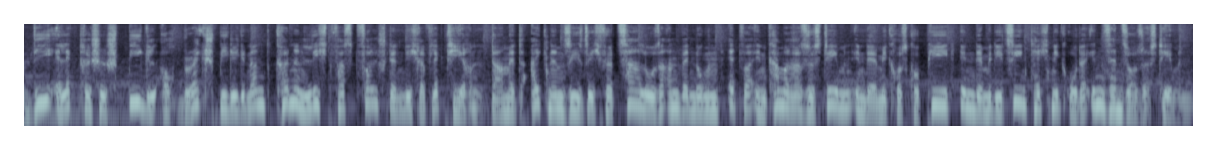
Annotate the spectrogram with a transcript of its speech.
Die elektrische Spiegel, auch Bragg-Spiegel genannt, können Licht fast vollständig reflektieren. Damit eignen sie sich für zahllose Anwendungen, etwa in Kamerasystemen, in der Mikroskopie, in der Medizintechnik oder in Sensorsystemen.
